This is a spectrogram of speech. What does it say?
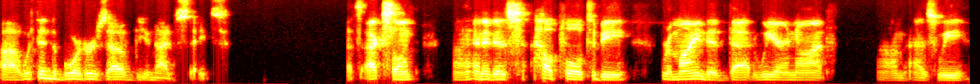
uh, within the borders of the United States. That's excellent. Uh, and it is helpful to be reminded that we are not, um, as we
